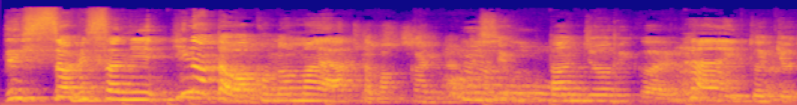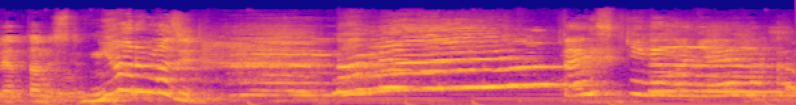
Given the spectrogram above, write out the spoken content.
で久々にひなたはこの前会ったばっかりなんですよ、うん。お誕生日会をはい。東京でやったんですけどみはるマジ大好きなのに会えなかっ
